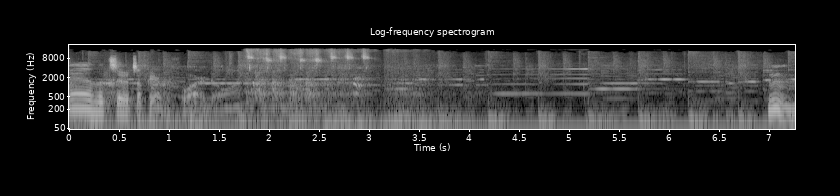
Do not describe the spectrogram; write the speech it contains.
And let's see what's up here before I go on. Hmm.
